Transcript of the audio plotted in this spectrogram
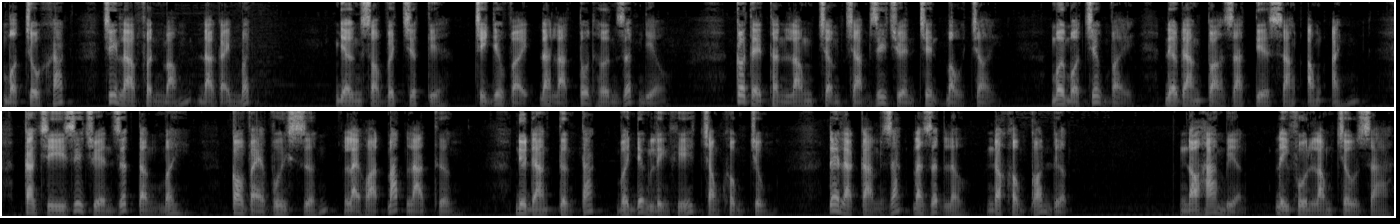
Một chỗ khác Chính là phần móng đã gãy mất. Nhưng so với trước kia, Chỉ như vậy đã là tốt hơn rất nhiều. Cơ thể thần long chậm chạp di chuyển trên bầu trời. Mỗi một chiếc vậy Đều đang tỏa ra tia sáng óng ánh. Càng chỉ di chuyển rất tầng mây, Có vẻ vui sướng, Lại hoạt bát lạ thường. Như đang tương tác với những linh khí trong không trung. Đây là cảm giác đã rất lâu, Nó không có được. Nó há miệng Định phun long châu ra,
